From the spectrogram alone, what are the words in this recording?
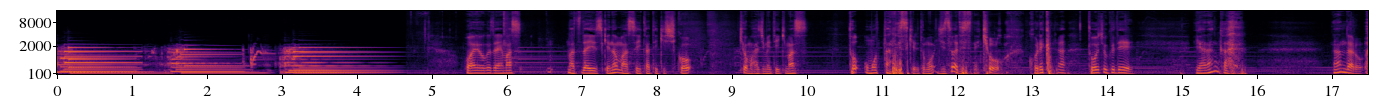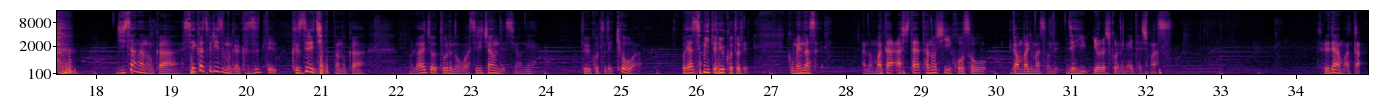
おはようございます。松田祐介の麻酔科的思考。今日も始めていきます。と思ったんですけれども実はですね今日これから当直でいやなんかなんだろう。時差なのか生活リズムが崩って崩れちゃったのかラジオを撮るのを忘れちゃうんですよね。ということで今日はお休みということでごめんなさい。あのまた明日楽しい放送を頑張りますので是非よろしくお願いいたしますそれではまた。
